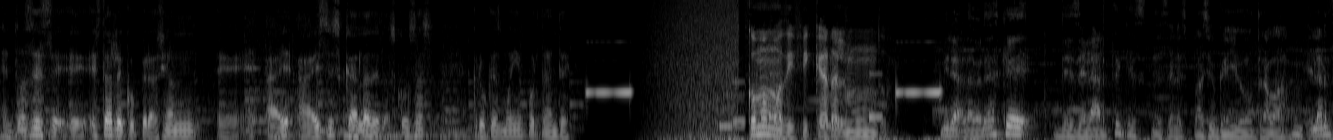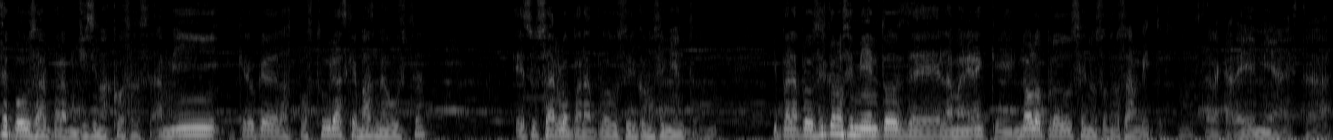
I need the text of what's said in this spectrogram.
Entonces, eh, esta recuperación eh, a, a esa escala de las cosas creo que es muy importante. ¿Cómo modificar al mundo? Mira, la verdad es que desde el arte, que es desde el espacio que yo trabajo, el arte se puede usar para muchísimas cosas. A mí creo que de las posturas que más me gusta es usarlo para producir conocimiento. ¿no? Y para producir conocimientos de la manera en que no lo producen los otros ámbitos. ¿no? Está la academia, está...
